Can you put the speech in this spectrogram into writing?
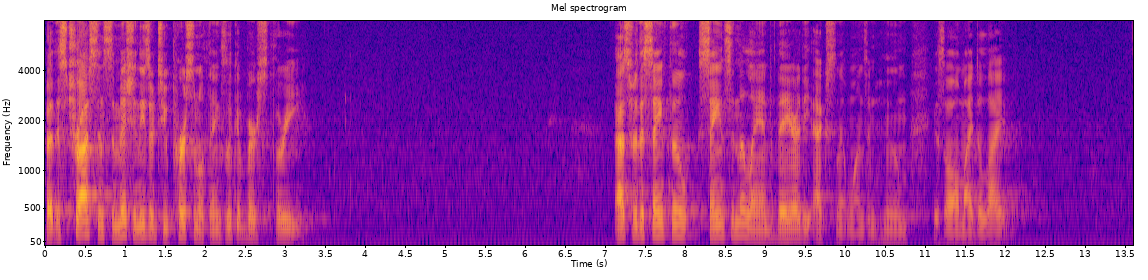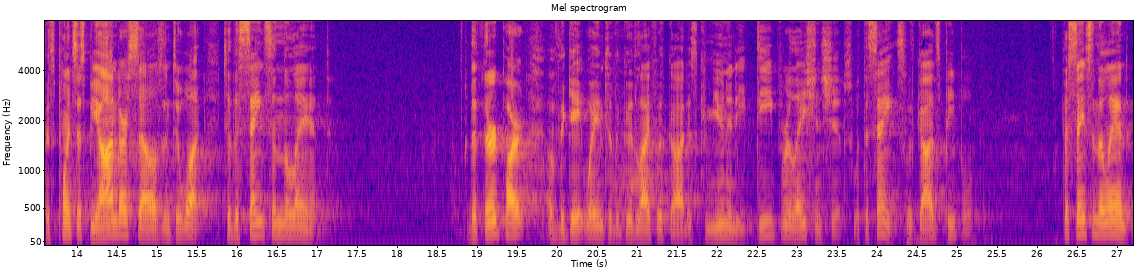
uh, this trust and submission, these are two personal things. Look at verse 3. As for the saints in the land, they are the excellent ones, in whom is all my delight. This points us beyond ourselves into what? To the saints in the land. The third part of the gateway into the good life with God is community, deep relationships with the saints, with God's people. The saints in the land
